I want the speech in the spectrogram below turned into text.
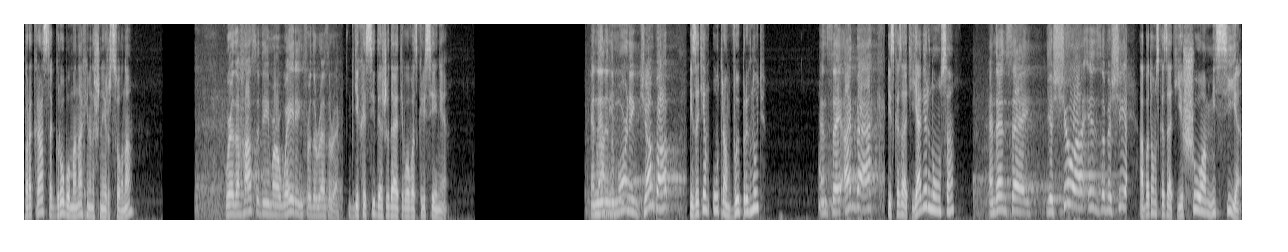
прокрасться к гробу монахима Шнейрсона, where the Hasidim are waiting for the resurrection. где хасиды ожидают его воскресения. And then in the morning, jump up И затем утром выпрыгнуть and say, I'm back. и сказать «Я вернулся», А потом сказать «Иешуа – Мессия».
